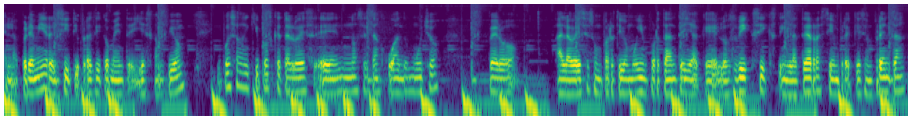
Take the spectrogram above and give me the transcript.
en la Premier, el City prácticamente y es campeón. Y pues son equipos que tal vez eh, no se están jugando mucho, pero a la vez es un partido muy importante ya que los Big Six de Inglaterra siempre que se enfrentan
